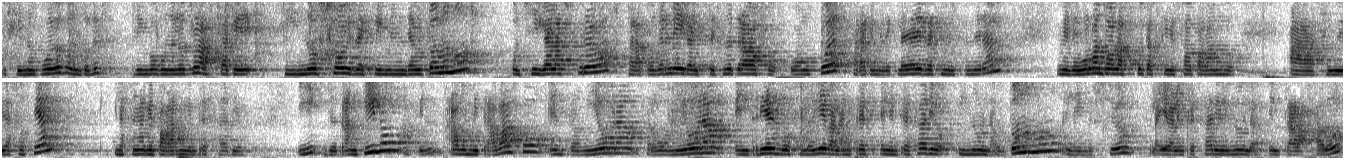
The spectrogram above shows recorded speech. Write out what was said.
Y si no puedo, pues entonces brinco con el otro hasta que, si no soy régimen de autónomos, consiga las pruebas para poderme ir a inspección de trabajo o a un juez para que me declare el régimen general, me devuelvan todas las cuotas que yo estaba pagando a seguridad social y las tenga que pagar mi empresario. Y yo tranquilo, al fin- hago mi trabajo, entro a mi hora, salgo a mi hora, el riesgo se lo lleva la empresa- el empresario y no el autónomo, la inversión se la lleva el empresario y no el, el trabajador,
